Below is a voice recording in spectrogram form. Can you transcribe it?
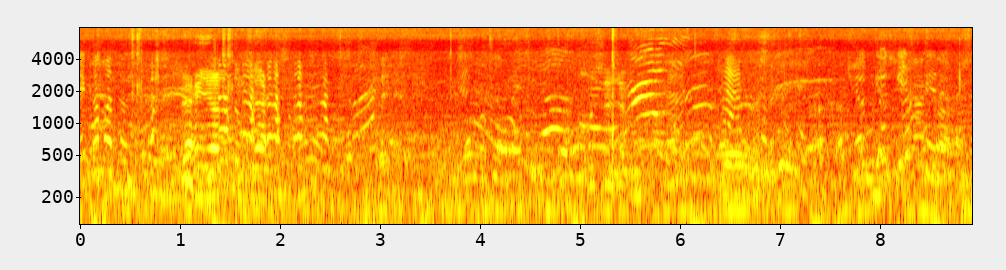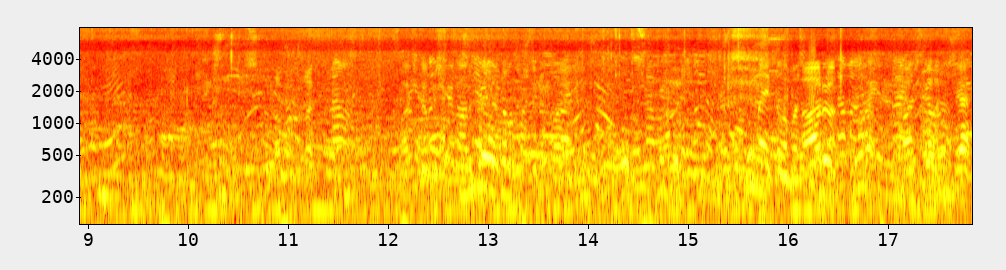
Yakamadın. Ben yattım ben. Bununla yakalım başkanım. Harun. Başkanım gel.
